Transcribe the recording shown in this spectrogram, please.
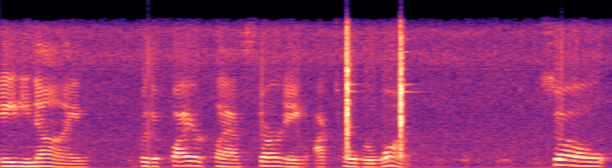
six ninety, eighty-nine for the fire class starting October one. So,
